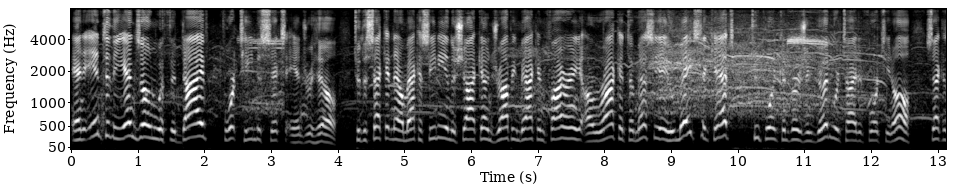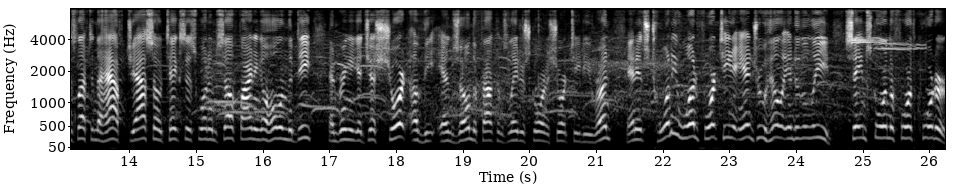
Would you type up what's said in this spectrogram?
and into the end zone with the dive. 14 to 6, Andrew Hill. To the second now, Makasini in the shotgun, dropping back and firing a rocket to Messier, who makes the catch. Two point conversion good. We're tied at 14 all. Seconds left in the half. Jasso takes this one himself, finding a hole in the D and bringing it just short of the end zone. The Falcons later score on a short TD run, and it's 21 14. Andrew Hill into the lead. Same score in the fourth quarter.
